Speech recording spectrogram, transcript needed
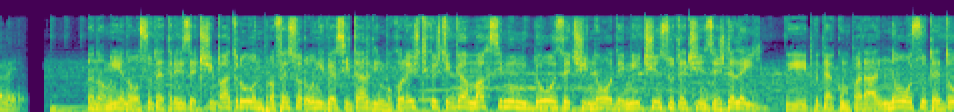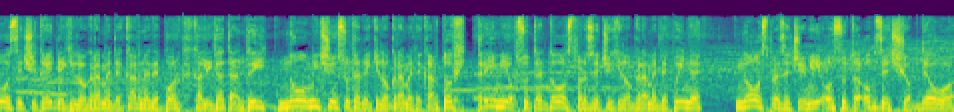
5-7 lei. În 1934, un profesor universitar din București câștiga maximum 29.550 de lei. Cu ei putea cumpăra 923 de kilograme de carne de porc calitatea 1, 9.500 de kilograme de cartofi, 3.812 kg de pâine, 19.188 de ouă.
